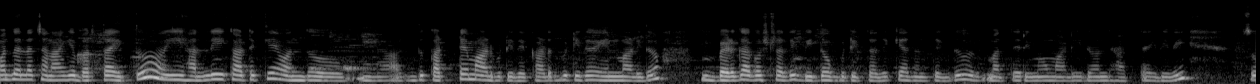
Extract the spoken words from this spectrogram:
ಮೊದಲೆಲ್ಲ ಚೆನ್ನಾಗಿ ಬರ್ತಾ ಇತ್ತು. ಈ ಹಲ್ಲಿ ಕಾಟಕ್ಕೆ ಒಂದು ಅದು ಕಟ್ಟೆ ಮಾಡಿಬಿಟ್ಟಿದೆ, ಕಡ್ದುಬಿಟ್ಟಿದೆ, ಏನು ಮಾಡಿದ್ದು, ಬೆಳಗಾಗೋಷ್ಟರಲ್ಲಿ ಬಿದ್ದೋಗ್ಬಿಟ್ಟಿತ್ತು. ಅದಕ್ಕೆ ಅದನ್ನು ತೆಗೆದು ಮತ್ತೆ ರಿಮೂವ್ ಮಾಡಿ ಇದೊಂದು ಹಾಕ್ತಾ ಇದ್ದೀವಿ. ಸೊ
